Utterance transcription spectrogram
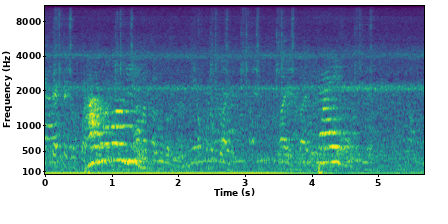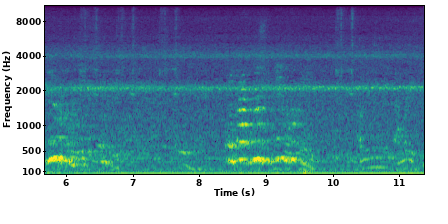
একটা একটা করে ঝাল কল দিয়ে লাইট লাইট প্রায় beautiful। এটা দুষ্কৃতি ঘটে আমি আমার একটু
